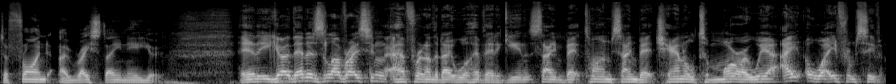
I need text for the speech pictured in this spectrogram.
to find a race day near you. Yeah, there you go. That is Love Racing uh, for another day. We'll have that again. Same bat time, same bat channel tomorrow. We are eight away from seven.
